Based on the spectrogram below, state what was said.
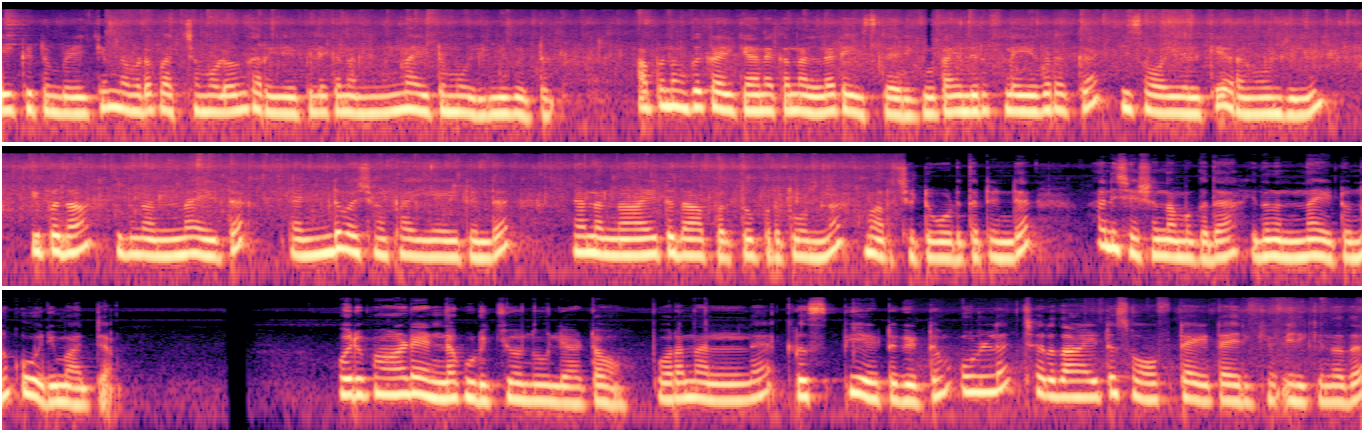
ആയി കിട്ടുമ്പോഴേക്കും നമ്മുടെ പച്ചമുളകും കറിവേപ്പിലൊക്കെ നന്നായിട്ട് മുരിഞ്ഞ് കിട്ടും. അപ്പോൾ നമുക്ക് കഴിക്കാനൊക്കെ നല്ല ടേസ്റ്റ് ആയിരിക്കും കേട്ടോ. അതിന്റെ ഒരു ഫ്ലേവറൊക്കെ ഈ സോയയിലേക്ക് ഇറങ്ങുകയും ചെയ്യും. ഇപ്പോൾ ഇതാ ഇത് നന്നായിട്ട് രണ്ട് വശവും ഫ്രൈ ആയിട്ടുണ്ട്. ഞാൻ നന്നായിട്ട് ഇതാ അപ്പുറത്തും ഇപ്പുറത്തും ഒന്ന് മറിച്ചിട്ട് കൊടുത്തിട്ടുണ്ട്. അതിനുശേഷം നമുക്കിതാ ഇത് നന്നായിട്ടൊന്ന് കോരി മാറ്റാം. ഒരുപാട് എണ്ണ കുടിക്കുകയൊന്നുമില്ല കേട്ടോ. പുറം നല്ല ക്രിസ്പി ആയിട്ട് കിട്ടും. ഉള്ളിൽ ചെറുതായിട്ട് സോഫ്റ്റ് ആയിട്ടായിരിക്കും ഇരിക്കുന്നത്.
